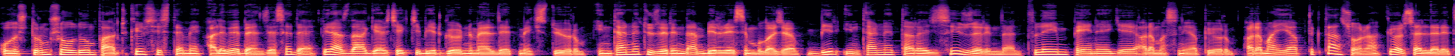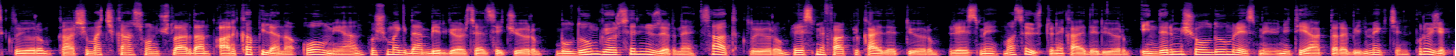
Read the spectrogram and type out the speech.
Oluşturmuş olduğum partikül sistemi aleve benzese de biraz daha gerçekçi bir görünüm elde etmek istiyorum. İnternet üzerinden bir resim bulacağım. Bir internet tarayıcısı üzerinden Flame PNG aramasını yapıyorum. Aramayı yaptıktan sonra görsellere tıklıyorum. Karşıma çıkan sonuçlardan arka planı olmayan hoşuma giden bir görsel seçiyorum. Bulduğum görselin üzerine sağ tıklıyorum. Resmi farklı kaydet diyorum. Resmi masa üstüne kaydediyorum. İndirmiş olduğum resmi Unity'ye aktarabilmek için Project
